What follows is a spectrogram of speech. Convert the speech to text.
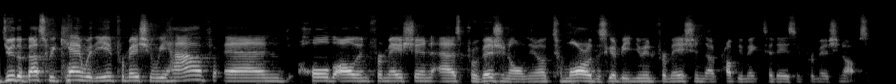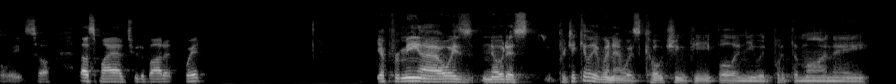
do the best we can with the information we have and hold all information as provisional. You know, tomorrow there's going to be new information that probably make today's information obsolete. So that's my attitude about it. Wade. Yeah, for me, I always noticed, particularly when I was coaching people and you would put them on a,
